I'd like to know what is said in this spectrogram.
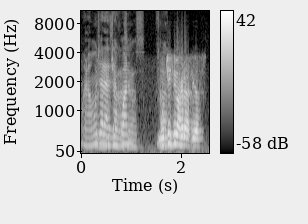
Bueno, muchas gracias, Juan. Muchísimas gracias.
